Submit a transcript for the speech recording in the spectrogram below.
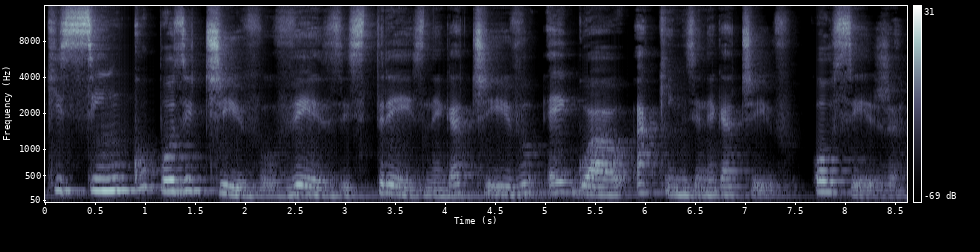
que 5 positivo vezes 3 negativo é igual a 15 negativo. Ou seja,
